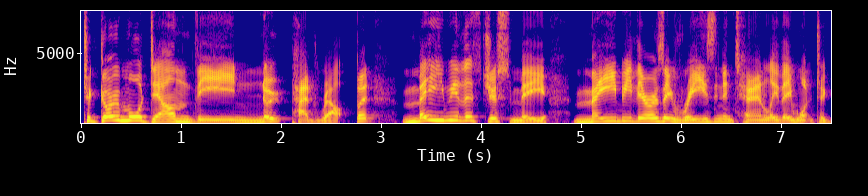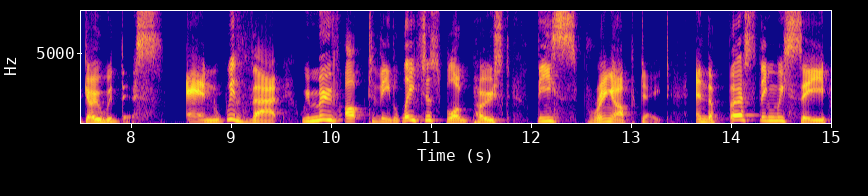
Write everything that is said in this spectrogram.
to go more down the notepad route. But maybe that's just me. Maybe there is a reason internally they want to go with this. And with that, we move up to the latest blog post, the spring update. And the first thing we see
